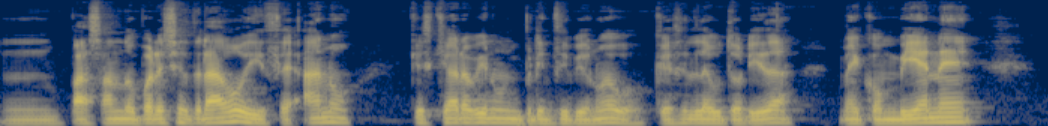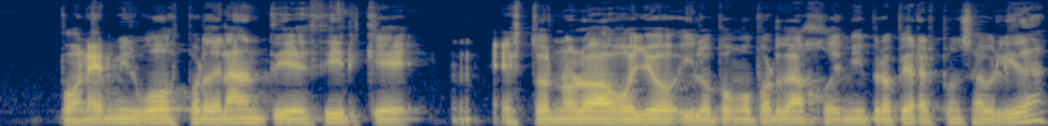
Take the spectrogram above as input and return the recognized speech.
mm, pasando por ese trago y dice, ah, no, que es que ahora viene un principio nuevo, que es el de autoridad. Me conviene poner mis huevos por delante y decir que esto no lo hago yo y lo pongo por debajo de mi propia responsabilidad,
